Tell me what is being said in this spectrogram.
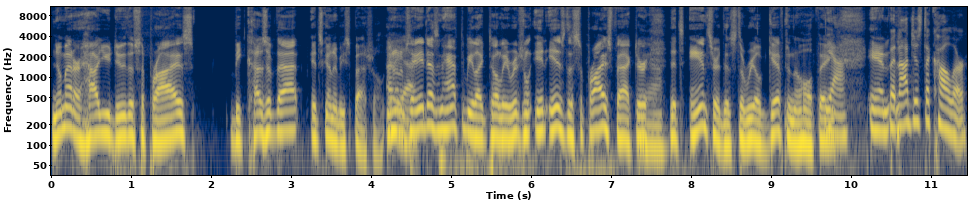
No matter how you do the surprise, because of that, it's going to be special. You know Oh, what I'm yeah. saying? It doesn't have to be like totally original. It is the surprise factor Yeah. that's answered. That's the real gift in the whole thing. Yeah. And But not just a color,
